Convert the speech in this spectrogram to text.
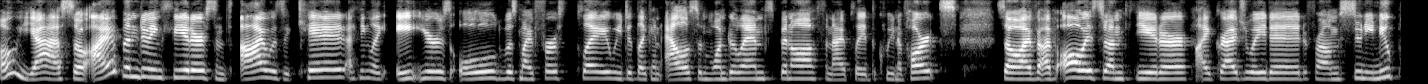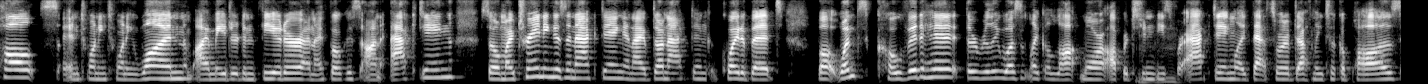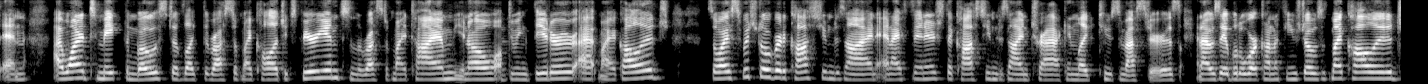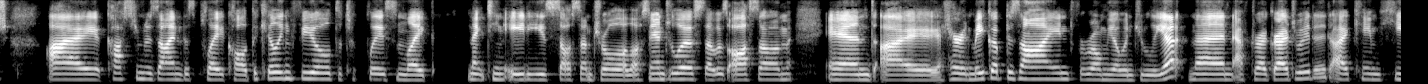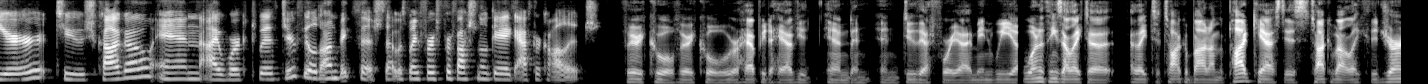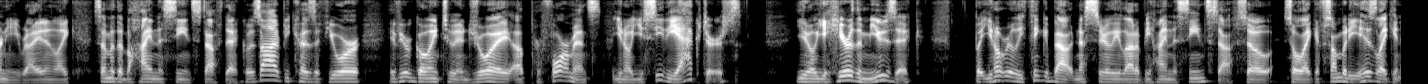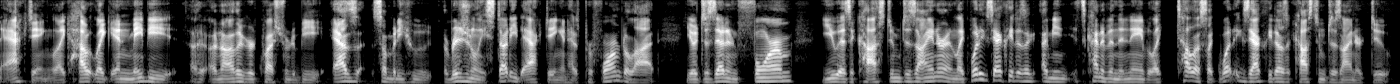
Oh, yeah. So I have been doing theater since I was a kid. I think like eight years old was my first play. We did like an Alice in Wonderland spinoff, and I played the Queen of Hearts. So I've, I've always done theater. I graduated from SUNY New Paltz in 2021. I majored in theater and I focused on acting. So my training is in acting, and I've done acting quite a bit. But once COVID hit, there really wasn't like a lot more opportunities mm-hmm. for acting. Like that sort of definitely took a pause. And I wanted to make the most of like the rest of my college experience and the rest of my time, you know, doing theater at my college. So I switched over to costume design and I finished the costume design track in like two semesters. And I was able to work on a few shows with my college. I costume designed this play called The Killing Fields. It took place in like 1980s South Central Los Angeles. That was awesome. And I hair and makeup designed for Romeo and Juliet. And then after I graduated, I came here to Chicago and I worked with Deerfield on Big Fish. That was my first professional gig after college. Very cool, very cool. We're happy to have you and and, and do that for you. I mean, we uh, one of the things I like to I like to talk about on the podcast is talk about like the journey, right? And like some of the behind the scenes stuff that goes on because if you're if you're going to enjoy a performance, you know, you see the actors, you know, you hear the music, but you don't really think about necessarily a lot of behind the scenes stuff. So so like if somebody is like in acting, like how like and maybe another good question would be as somebody who originally studied acting and has performed a lot, you know, does that inform you as a costume designer and like what exactly does a, I mean it's kind of in the name but like tell us like what exactly does a costume designer do?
